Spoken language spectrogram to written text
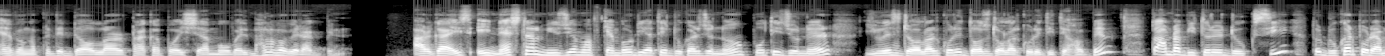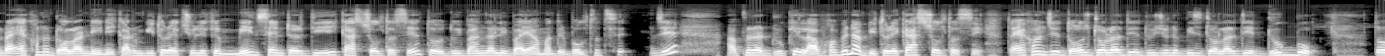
এবং আপনাদের ডলার টাকা, পয়সা, মোবাইল ভালোভাবে রাখবেন। আর গাইস এই ন্যাশনাল মিউজিয়াম অফ ক্যাম্বোডিয়াতে ঢোকার জন্য প্রতিজনের ইউএস ডলার করে দশ ডলার করে দিতে হবে। তো আমরা ভিতরে ঢুকছি। তো ঢোকার পরে আমরা এখনও ডলার নেই নেই, কারণ ভিতরে অ্যাকচুয়ালি মেন সেন্টার দিয়েই কাজ চলতেছে। তো দুই বাঙালি ভাই আমাদের বলতেছে যে, আপনারা ঢুকে লাভ হবে না, ভিতরে কাজ চলতেছে। তো এখন যে দশ ডলার দিয়ে দুইজনে বিশ ডলার দিয়ে ঢুকবো তো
